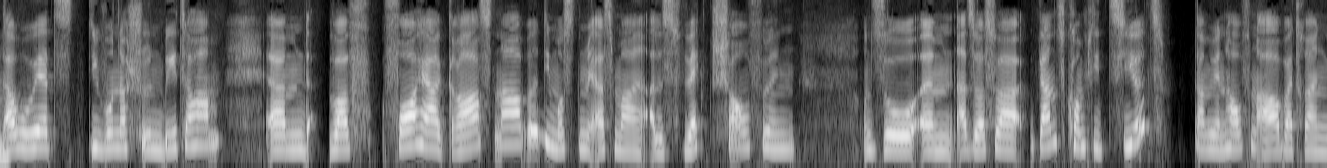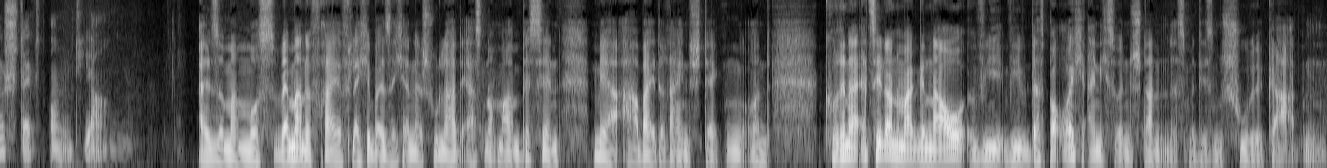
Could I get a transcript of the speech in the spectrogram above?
Da, wo wir jetzt die wunderschönen Beete haben, ähm, da war vorher Grasnarbe, die mussten wir erstmal alles wegschaufeln und so. Ähm, also das war ganz kompliziert. Da haben wir einen Haufen Arbeit reingesteckt und ja. Also man muss, wenn man eine freie Fläche bei sich an der Schule hat, erst noch mal ein bisschen mehr Arbeit reinstecken. Und Corinna, erzähl doch noch mal genau, wie, wie das bei euch eigentlich so entstanden ist mit diesem Schulgarten.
